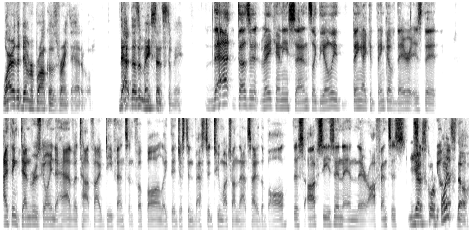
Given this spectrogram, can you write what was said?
Why are the Denver Broncos ranked ahead of them? That doesn't make sense to me. That doesn't make any sense. Like the only thing I could think of there is that I think Denver's going to have a top five defense in football. Like they just invested too much on that side of the ball this offseason, and their offense is. You got to score good. points, though.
